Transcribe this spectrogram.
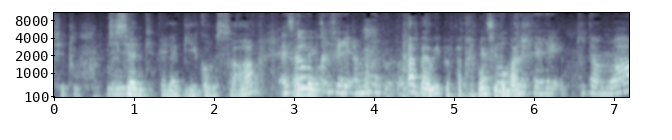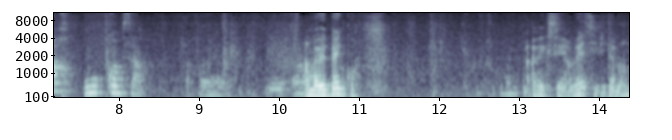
c'est tout. Ticène, elle est habillée comme ça. Est-ce que Avec- vous préférez. Ah, moi, on peut pas. Ah bah oui, ils peuvent pas te répondre, Est-ce c'est que vous dommage. préférez tout en noir ou comme ça Genre, euh, Un maillot de bain quoi. Avec ses Hermès évidemment.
